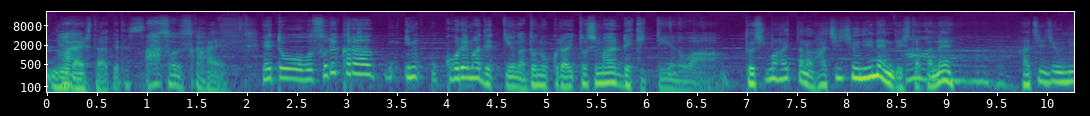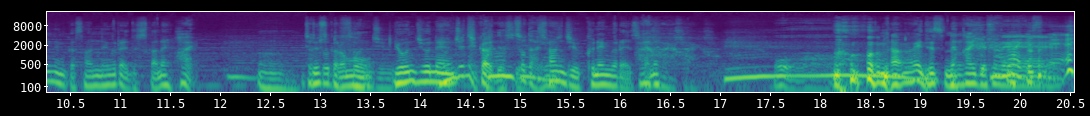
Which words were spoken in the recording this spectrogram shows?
入団したわけです。あそうですか、はい。えっとそれから今これまでっていうのはどのくらい豊島歴っていうのは？豊島入ったのは82年でしたかね。82年か3年ぐらいですかね、はい。うん、ですからもうちょう40年40近いですよ。そうだ39年ぐらいですかね。はいはいはいうん。お ー長いですね。長いですね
